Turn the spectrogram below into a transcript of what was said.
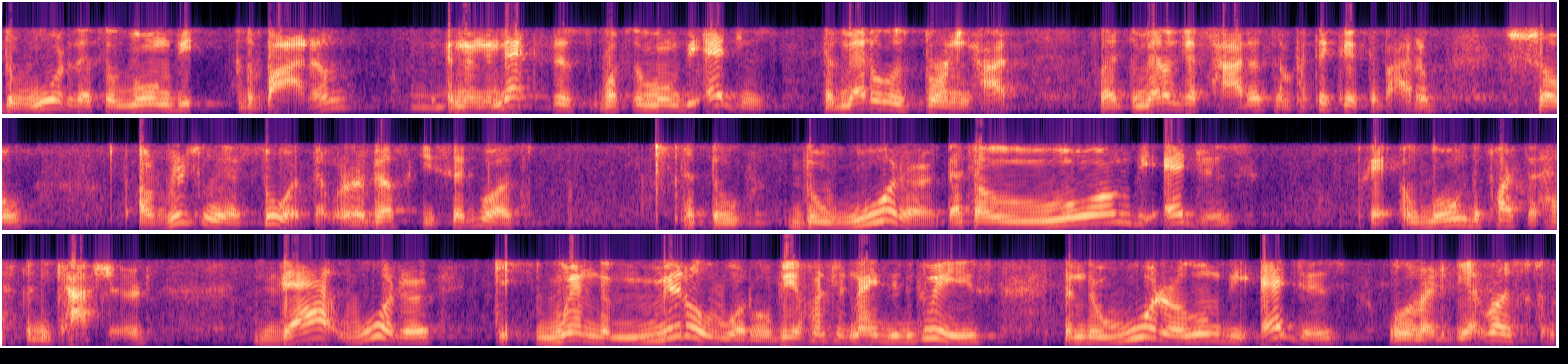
The water that's along the, the bottom, and then the next is what's along the edges. The metal is burning hot, right? The metal gets hottest, and particularly at the bottom. So originally I thought that what Rabelsky said was that the, the water that's along the edges, okay, along the part that has to be captured, that water, when the middle water will be 190 degrees, then the water along the edges will already be at roasting.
